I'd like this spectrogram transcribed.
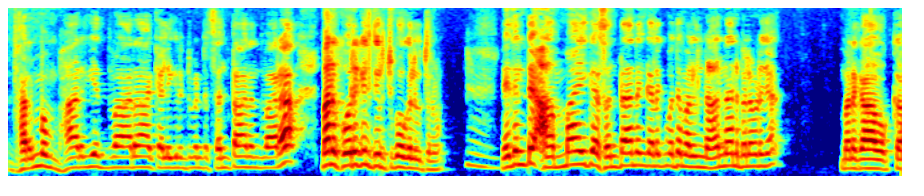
ధర్మం భార్య ద్వారా కలిగినటువంటి సంతానం ద్వారా మన కోరికలు తీర్చుకోగలుగుతున్నాం. లేదంటే ఆ అమ్మాయికి ఆ సంతానం కలగకపోతే మళ్ళీ నాన్నని పిలవడుగా? మనకు ఆ ఒక్క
